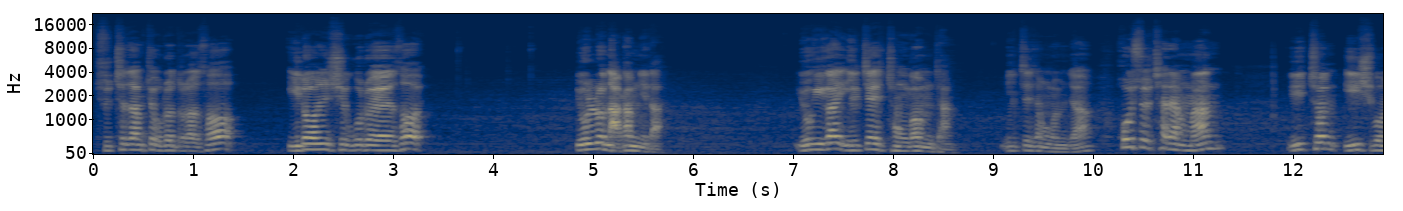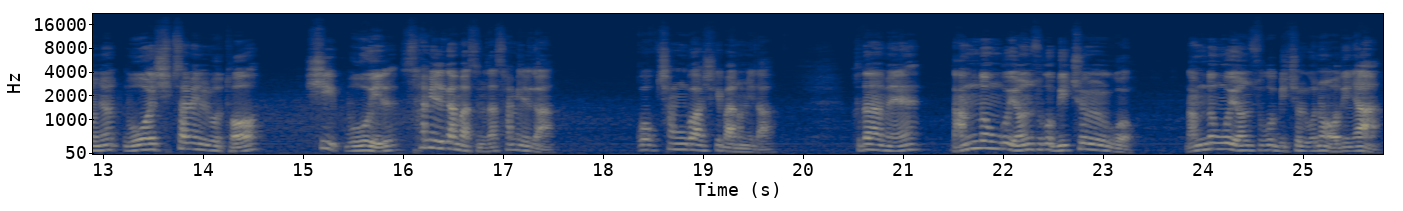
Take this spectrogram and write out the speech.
주차장 쪽으로 들어가서 이런 식으로 해서 여기로 나갑니다. 여기가 일제 점검장, 일제 점검장 홀수 차량만 2025년 5월 13일부터 15일 3일간 맞습니다. 3일간 꼭 참고하시기 바랍니다. 그 다음에 남동구 연수구 미출구 남동구 연수구 미출구는 어디냐?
